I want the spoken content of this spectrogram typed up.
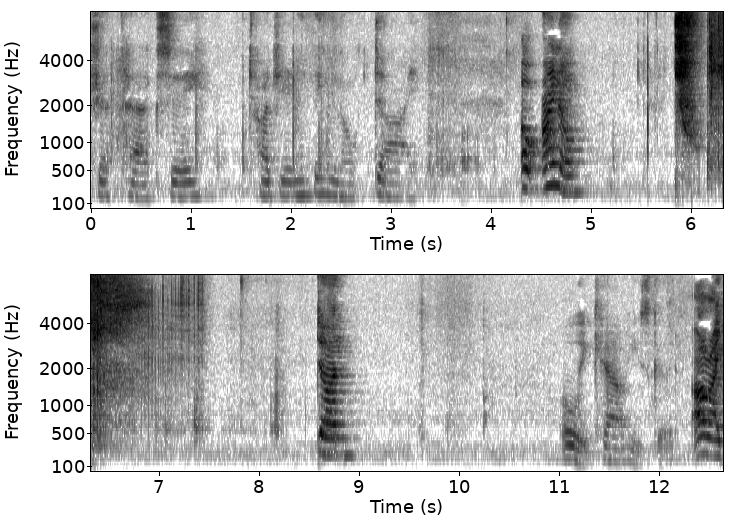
jetpacks, eh? Touch anything and I'll die. Oh, I know. Done. Holy cow, he's good. Alright,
